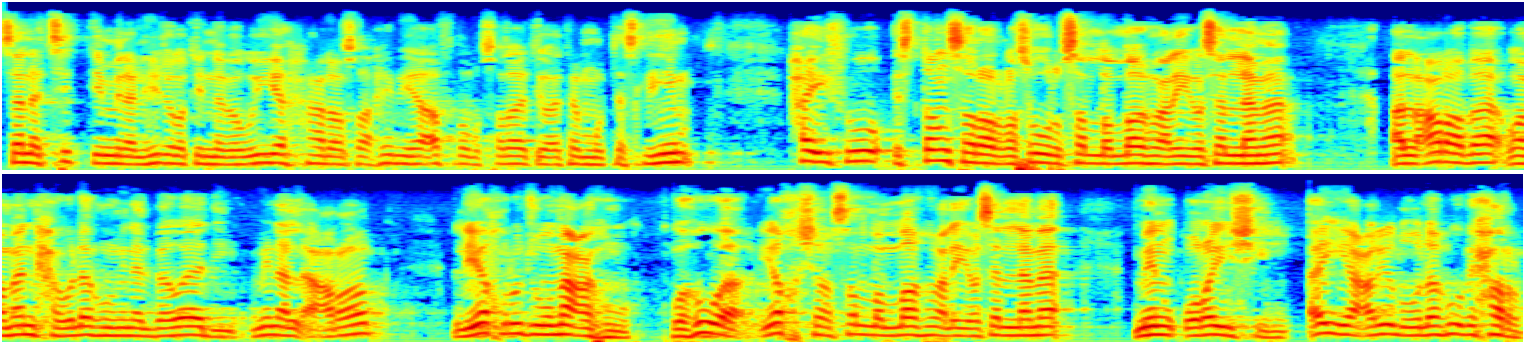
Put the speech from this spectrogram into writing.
سنة ست من الهجرة النبوية على صاحبها أفضل الصلاة وأتم التسليم حيث استنصر الرسول صلى الله عليه وسلم العرب ومن حوله من البوادي من الأعراب ليخرجوا معه وهو يخشى صلى الله عليه وسلم من قريش أن يعرضوا له بحرب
